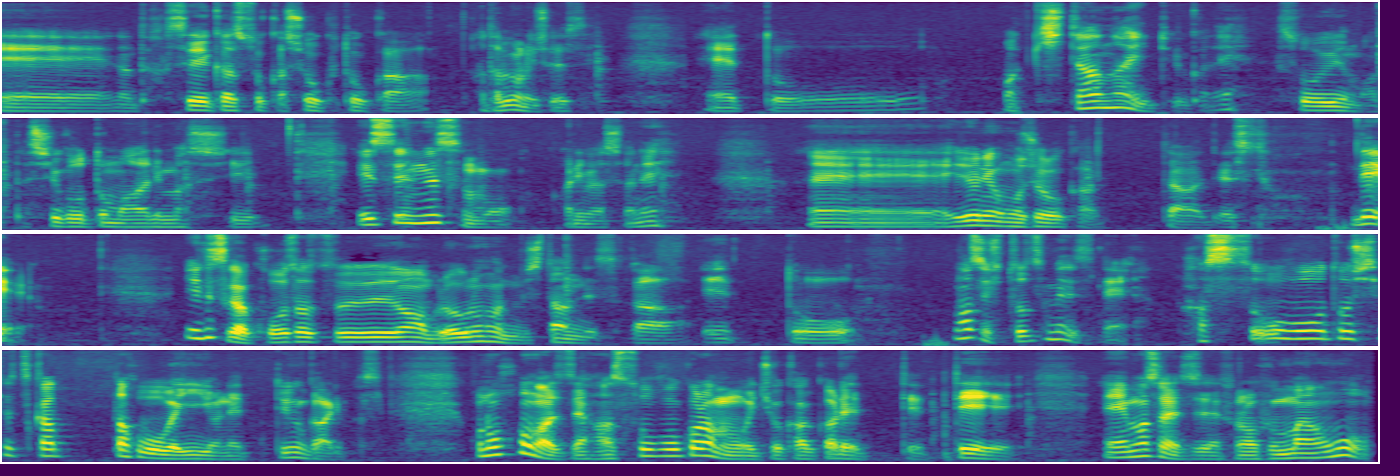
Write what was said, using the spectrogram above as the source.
えーなんか生活とか食とかあ食べ物一緒ですねえっ、と、まあ、汚いというかねそういうのもあった仕事もありますし SNS もありましたね、えー非常に面白かったです。でいくつか考察はブログの方でもしたんですが、えっと、まず一つ目ですね。発想法として使った方がいいよねっていうのがあります。この本はですね、発想法コラムも一応書かれてて、えーまさにですね、その不満を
